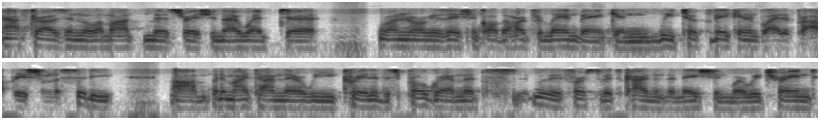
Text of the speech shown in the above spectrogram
after I was in the Lamont administration, I went to run an organization called the Hartford Land Bank, and we took vacant and blighted properties from the city. Um, but in my time there, we created this program that's really the first of its kind in the nation, where we trained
